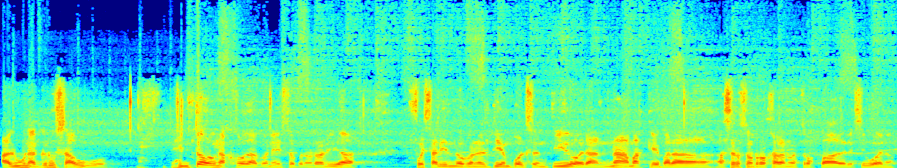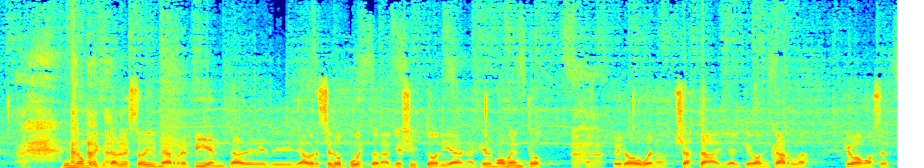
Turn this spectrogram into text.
alguna cruza hubo. Y toda una joda con eso, pero en realidad fue saliendo con el tiempo el sentido, eran nada más que para hacer sonrojar a nuestros padres. Y bueno, un nombre que tal vez hoy me arrepienta de, de, de habérselo puesto en aquella historia, en aquel momento, Ajá. pero bueno, ya está y hay que bancarla. ¿Qué vamos a hacer?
